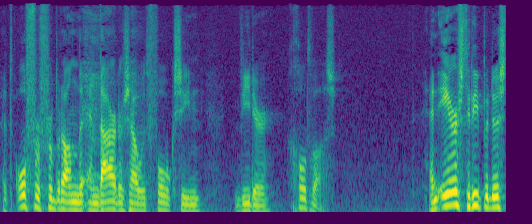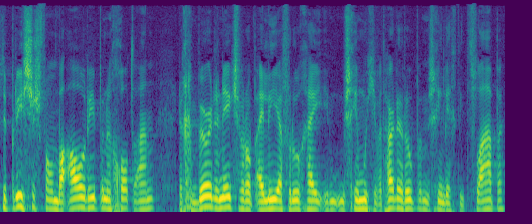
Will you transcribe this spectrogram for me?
het offer verbranden en daardoor zou het volk zien wie er God was. En eerst riepen dus de priesters van Baal riepen een God aan. Er gebeurde niks waarop Elia vroeg, hey, misschien moet je wat harder roepen, misschien ligt hij te slapen.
